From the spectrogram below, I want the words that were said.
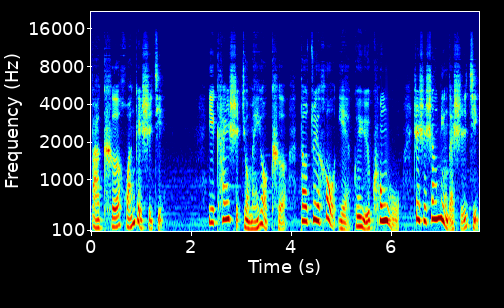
把壳还给世界。一开始就没有壳，到最后也归于空无，这是生命的实景。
